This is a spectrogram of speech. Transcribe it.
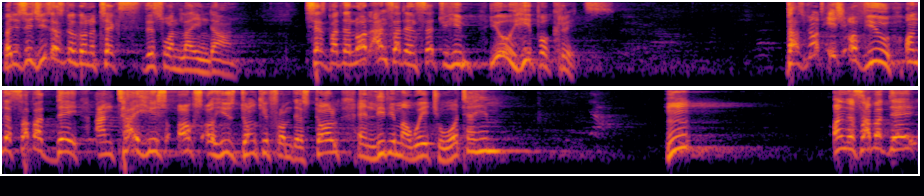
But you see, Jesus is not going to text this one lying down. He says, But the Lord answered and said to him, You hypocrites. Does not each of you on the Sabbath day untie his ox or his donkey from the stall and lead him away to water him? Hmm? On the Sabbath day,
